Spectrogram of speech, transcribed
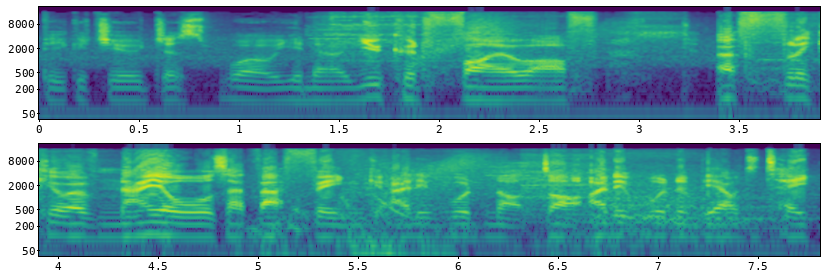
Pikachu just, well, you know, you could fire off a flicker of nails at that thing and it would not die and it wouldn't be able to take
